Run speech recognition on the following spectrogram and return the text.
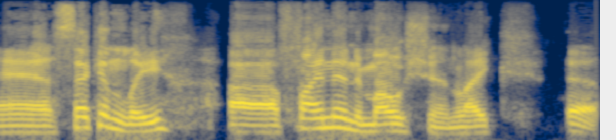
And secondly, uh, find an emotion. Like uh,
